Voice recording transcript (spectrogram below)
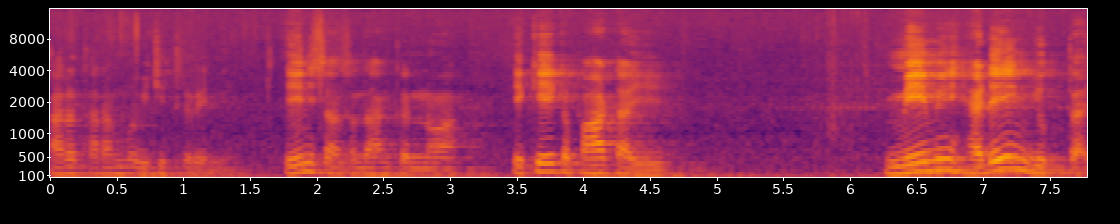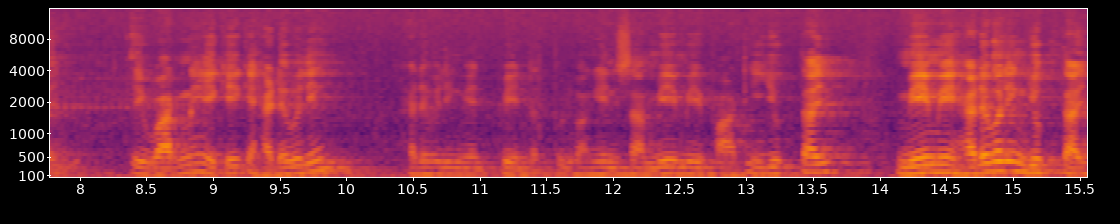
අර තරම්ම විචිත්‍ර වෙන්නේ. ඒ නිසා සඳහන් කරනවා එක එක පාටයි මේ මේ හැඩයෙන් යුක්තයි. ඒ වර්ණය එක එක හැඩවලින් හැඩවලින් පේන්නත් පුළුවන්. ඒ නිසා මේ මේ පාටින් යුක්තයි, මේ මේ හැඩවලින් යුක්තයි.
